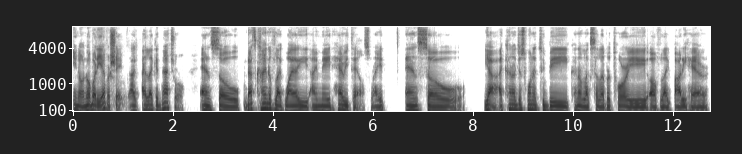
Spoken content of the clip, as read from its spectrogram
you know nobody ever shaved, I, I like it natural, and so that's kind of like why I, I made hairy tales, right? And so yeah, I kind of just wanted to be kind of like celebratory of like body hair.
